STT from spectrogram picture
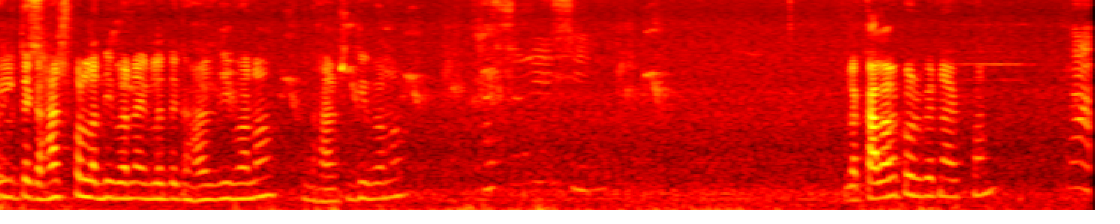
এগুলোতে ঘাসপালা দিবা না এগুলোতে ঘাস দিবা না ঘাস দিবা না। কালার করবে না এখন? না।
